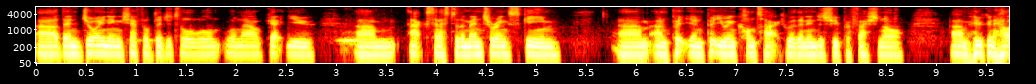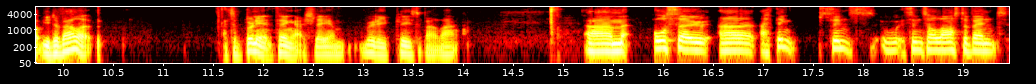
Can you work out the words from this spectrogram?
uh, then joining Sheffield Digital will will now get you um, access to the mentoring scheme um, and put you and put you in contact with an industry professional um, who can help you develop it's a brilliant thing, actually. I'm really pleased about that. Um, also, uh, I think since since our last event,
